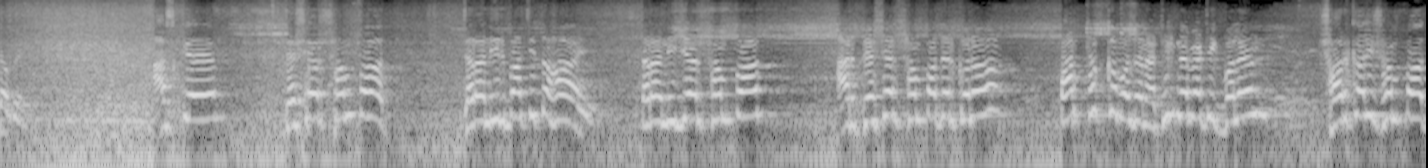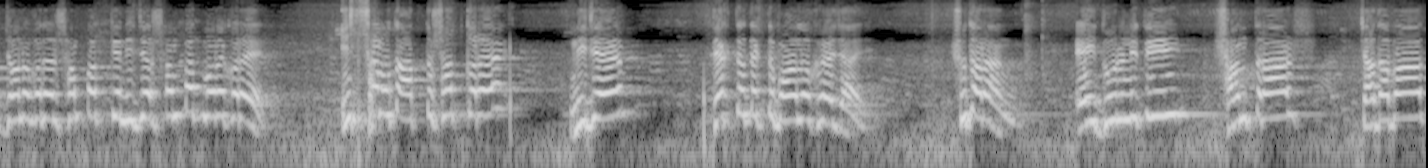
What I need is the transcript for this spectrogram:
যাবে। আজকে দেশের সম্পদ যারা নির্বাচিত হয়, তারা নিজের সম্পদ আর দেশের সম্পদের কোনো পার্থক্য বোঝে না। ঠিক না ঠিক বলেন? সরকারি সম্পদ, জনগণের সম্পদকে নিজের সম্পদ মনে করে ইচ্ছা মতো আত্মসাৎ করে নিজে দেখতে দেখতে বড়লোক হয়ে যায়। সুতরাং এই দুর্নীতি, সন্ত্রাস, চাঁদাবাজ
